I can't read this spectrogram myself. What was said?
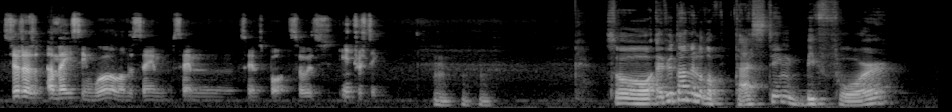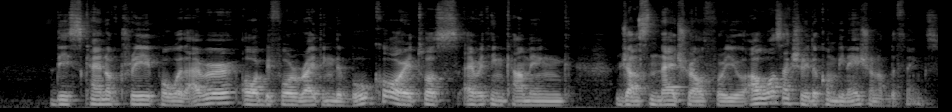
it's just an amazing world on the same same same spot. So it's interesting. Mm-hmm. So, have you done a lot of testing before this kind of trip or whatever, or before writing the book, or it was everything coming just natural for you? How was actually the combination of the things?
